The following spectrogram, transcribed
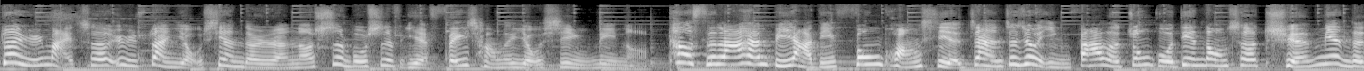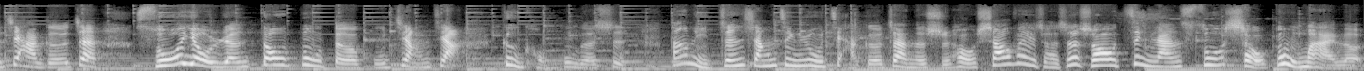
对于买车预算有限的人呢，是不是是也非常的有吸引力呢？特斯拉和比亚迪疯狂血战，这就引发了中国电动车全面的价格战，所有人都不得不降价。更恐怖的是，当你争相进入价格战的时候，消费者这时候竟然缩手不买了。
